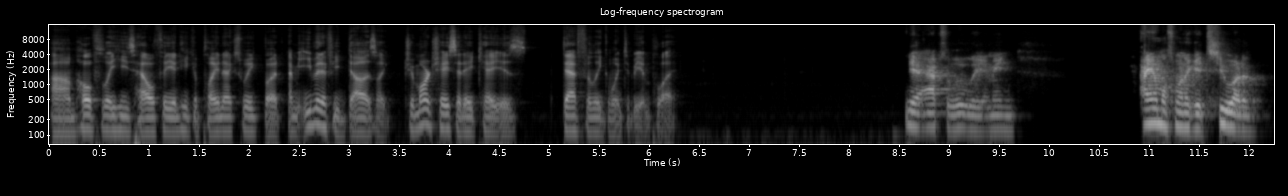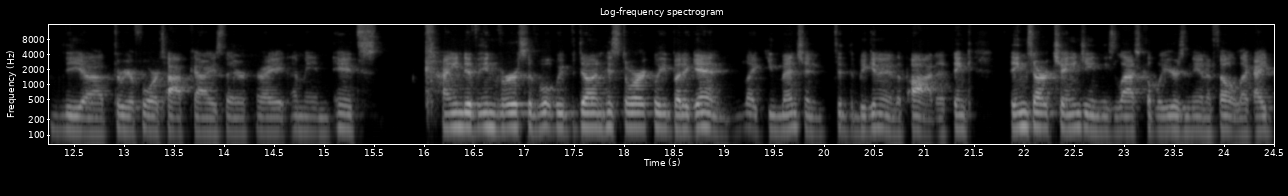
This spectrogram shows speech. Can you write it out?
Um, hopefully he's healthy and he could play next week. But I mean, even if he does, like Ja'Marr Chase at 8K is definitely going to be in play. Yeah, absolutely. I mean, I almost want to get two out of the uh, three or four top guys there, right? I mean, it's kind of inverse of what we've done historically, but again, like you mentioned at the beginning of the pod, I think things are changing these last couple years in the NFL. Like I,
